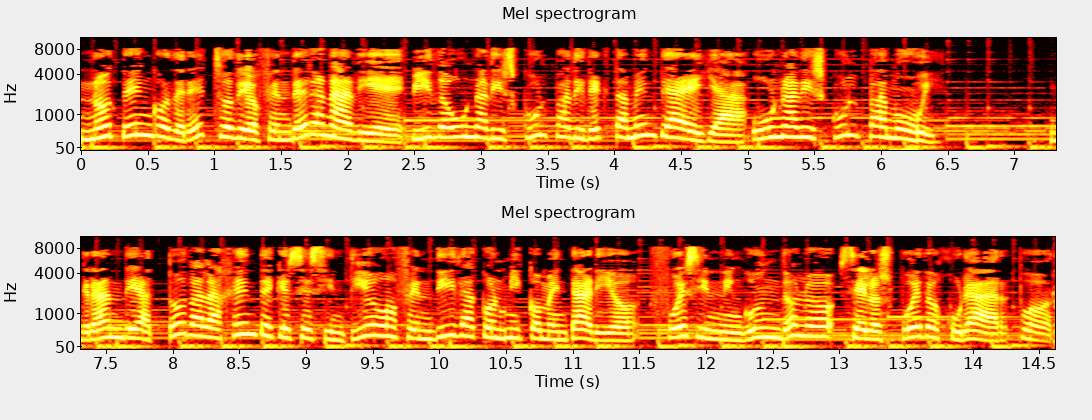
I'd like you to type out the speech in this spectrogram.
No tengo derecho de ofender a nadie, pido una disculpa directamente a ella, una disculpa muy grande a toda la gente que se sintió ofendida con mi comentario, fue sin ningún dolo, se los puedo jurar, por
